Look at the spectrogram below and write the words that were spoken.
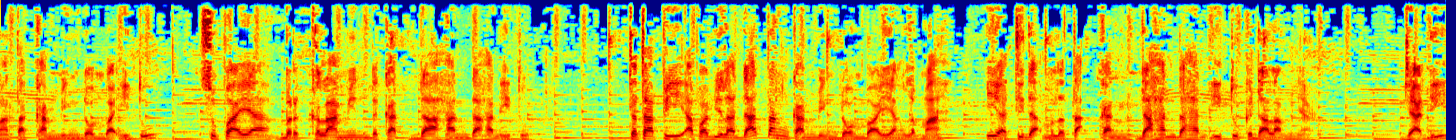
mata kambing domba itu, supaya berkelamin dekat dahan-dahan itu. Tetapi apabila datang kambing domba yang lemah, ia tidak meletakkan dahan-dahan itu ke dalamnya. Jadi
